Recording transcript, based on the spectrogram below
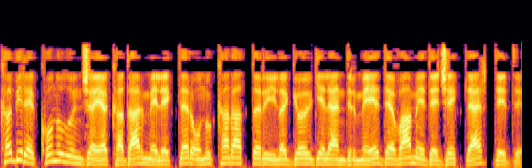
kabire konuluncaya kadar melekler onu kanatlarıyla gölgelendirmeye devam edecekler, dedi.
